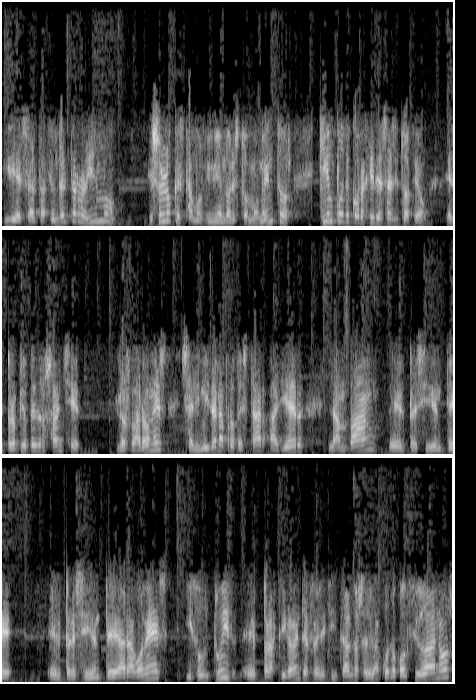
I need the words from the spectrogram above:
y de exaltación del terrorismo. Eso es lo que estamos viviendo en estos momentos. ¿Quién puede corregir esa situación? El propio Pedro Sánchez. Los varones se limitan a protestar. Ayer Lambán, el presidente, el presidente aragonés, hizo un tuit eh, prácticamente felicitándose del acuerdo con Ciudadanos,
